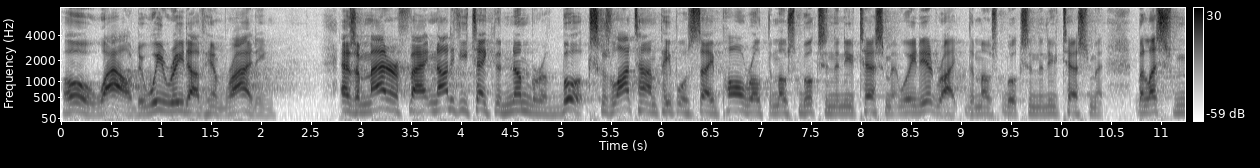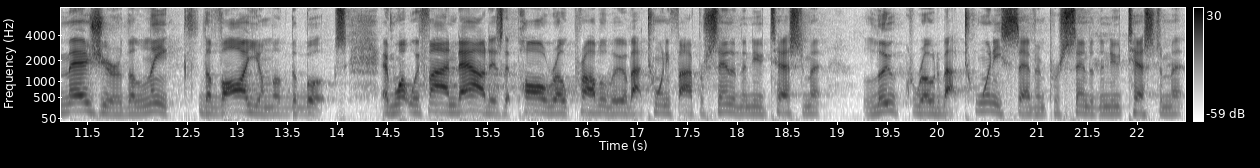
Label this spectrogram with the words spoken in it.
Oh, wow, do we read of him writing? As a matter of fact, not if you take the number of books, because a lot of times people will say Paul wrote the most books in the New Testament. Well, he did write the most books in the New Testament, but let's measure the length, the volume of the books. And what we find out is that Paul wrote probably about 25% of the New Testament. Luke wrote about 27% of the New Testament,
